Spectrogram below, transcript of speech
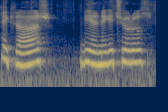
Tekrar diğerine geçiyoruz.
